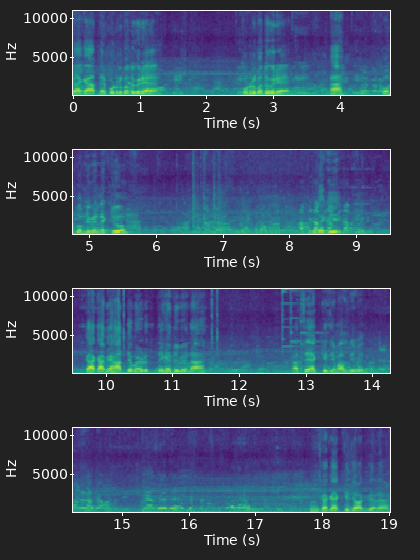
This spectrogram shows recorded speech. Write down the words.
কাকা, আপনার পটল কত করে? পটল কত করে? হ্যাঁ? কম টম নেবেন না একটু? এটা কি কাকা, আমি হাত দেবো দেখে দিবেন হ্যাঁ? আচ্ছা এক কেজি মাল দিবেন। হুম কাকা এক কেজি আমাকে দেন হ্যাঁ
